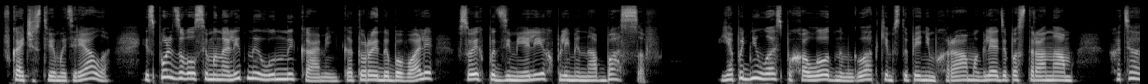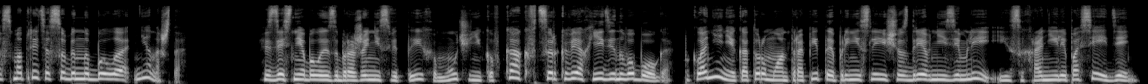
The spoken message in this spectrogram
В качестве материала использовался монолитный лунный камень, который добывали в своих подземельях племена бассов. Я поднялась по холодным, гладким ступеням храма, глядя по сторонам, хотя смотреть особенно было не на что. Здесь не было изображений святых и мучеников, как в церквях единого бога, поклонение которому антропиты принесли еще с древней земли и сохранили по сей день.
